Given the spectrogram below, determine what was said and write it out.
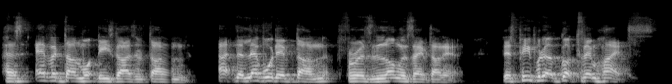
has ever done what these guys have done at the level they've done for as long as they've done it. There's people that have got to them heights,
